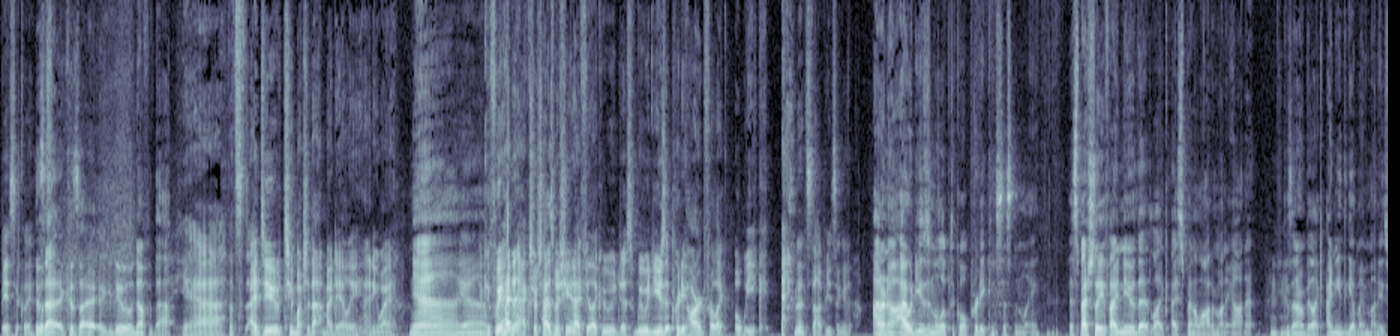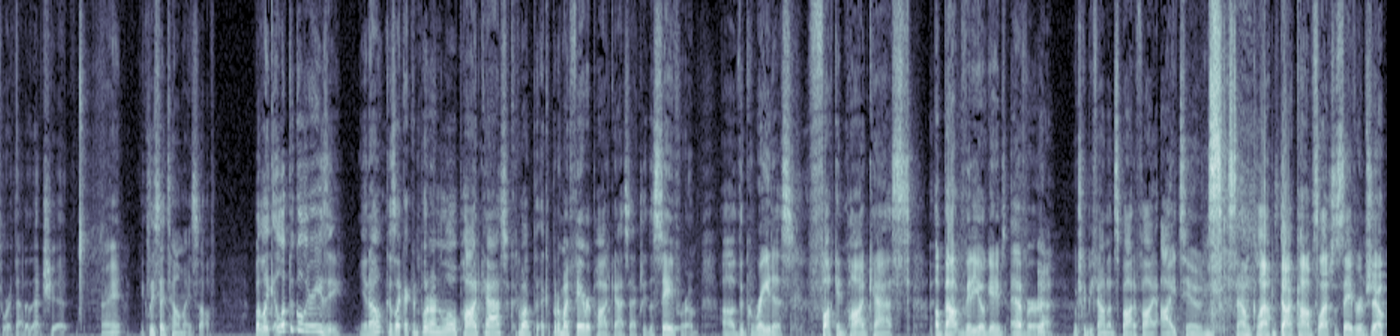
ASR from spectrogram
basically. Is that because I, I do enough of that? yeah, that's I do too much of that in my daily anyway. Yeah, yeah. Like if we had an exercise machine, I feel like we would just we would use it pretty hard for like a week and then stop using it. I don't know. I would use an elliptical pretty consistently, especially if I knew that like I spent a lot of money on it, because then I would be like, I need to get my money's worth out of that shit, right? At least I tell myself. But like ellipticals are easy, you know, because like I can put on a little podcast. I could, I could put on my favorite podcast actually, the Save Room, uh, the greatest fucking podcast about video games ever. Yeah. Which can be found on Spotify, iTunes, SoundCloud.com slash the Save Room Show,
